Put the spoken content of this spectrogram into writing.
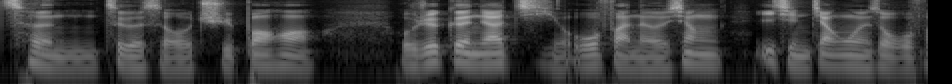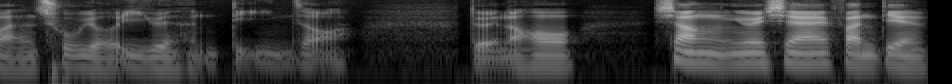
趁这个时候去。不然的话，我觉得跟人家挤，我反而像疫情降温的时候，我反而出游意愿很低，你知道吗？对，然后像因为现在饭店，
